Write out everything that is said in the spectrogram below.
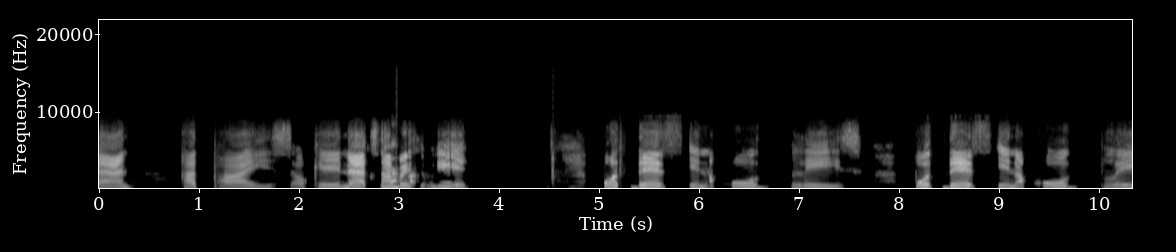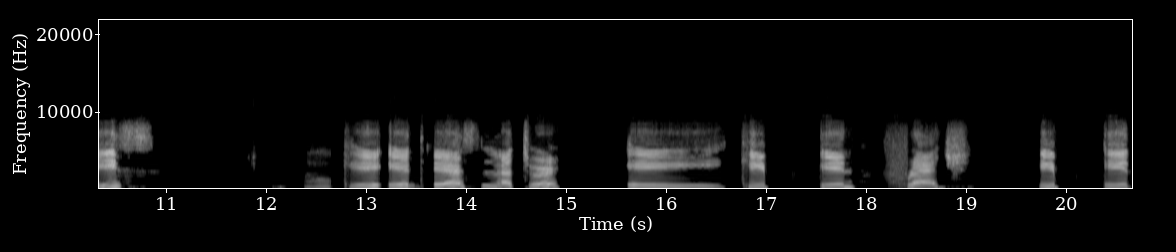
and hot pies. Okay, next, number three. Put this in a cold place. Put this in a cold place. Okay, it mm. is letter A. Keep in fridge. Keep in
